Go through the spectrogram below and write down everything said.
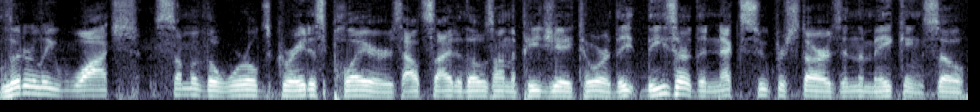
literally watch some of the world's greatest players outside of those on the PGA Tour. The, these are the next superstars in the making. So,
